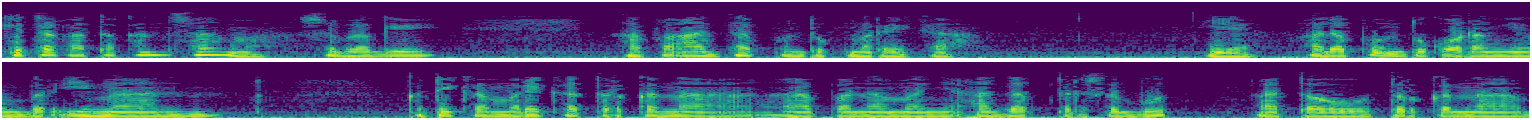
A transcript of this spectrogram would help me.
kita katakan sama sebagai apa azab untuk mereka. Ya, adapun untuk orang yang beriman ketika mereka terkena apa namanya azab tersebut atau terkena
